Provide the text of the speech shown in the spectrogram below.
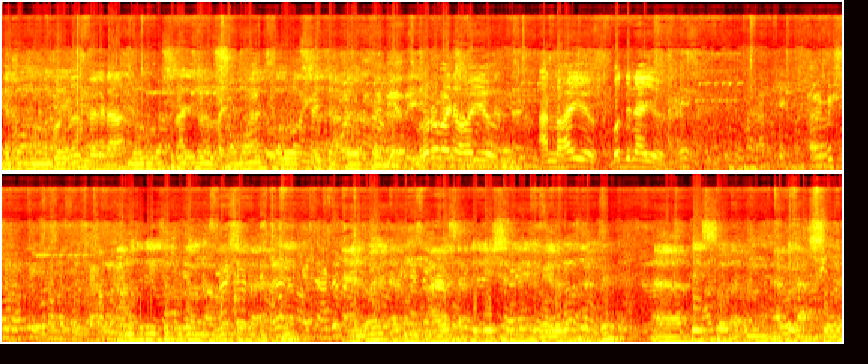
এবং আমাদের নগরবাসীদের জন্য সময় খরচ যাতায়াত কমবে আর নহাইও বদিন আইও আমাদের এই নাগরিক সেবা অ্যান্ড্রয়েড এবং আইওএস অ্যাপ্লিকেশনে অ্যাভেলেবল থাকবে প্লে স্টোর এবং অ্যাপল অ্যাপ স্টোরে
